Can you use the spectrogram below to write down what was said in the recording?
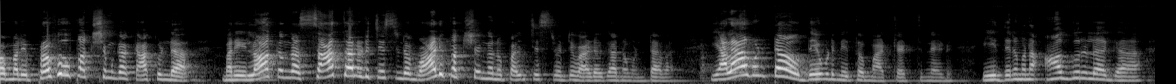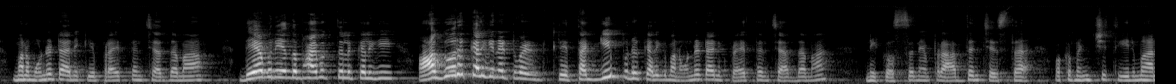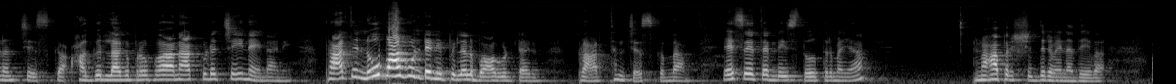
మరి ప్రభు పక్షంగా కాకుండా మరి లోకంగా సాతానుడు చేసిన వాడి పక్షంగా నువ్వు పనిచేసినటువంటి వాడుగాను ఉంటావా? ఎలా ఉంటావు? దేవుడు నీతో మాట్లాడుతున్నాడు. ఈ దినమున ఆగురులాగా మనం ఉండటానికి ప్రయత్నం చేద్దామా? దేవుని ఎందు భయభక్తులు కలిగి ఆగోరు కలిగినటువంటి తగ్గింపును కలిగి మనం ఉండటానికి ప్రయత్నం చేద్దామా? నీకోసం నేను ప్రార్థన చేస్తా. ఒక మంచి తీర్మానం చేసుకో. ఆగురులాగా ప్రభు నాకు కూడా చేయనైనా అని. ప్రార్థన నువ్వు బాగుంటే నీ పిల్లలు బాగుంటారు. ప్రార్థన చేసుకుందాం. ఏసే తండ్రి స్తోత్రమయ్యా. మహాపరిశుద్ధమైన దేవ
